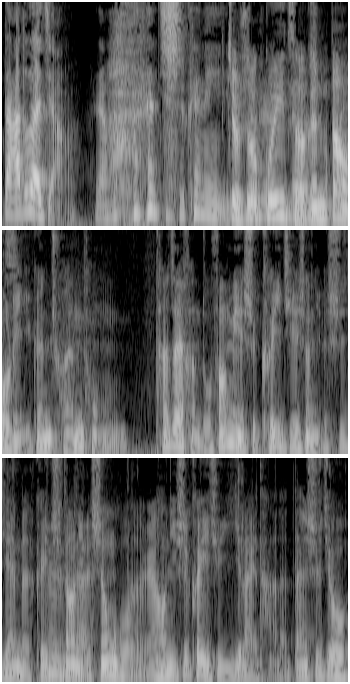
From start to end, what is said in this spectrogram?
大家都在讲，然后其实跟你 就是说规则跟道理跟传统，它在很多方面是可以节省你的时间的，可以指导你的生活的，然后你是可以去依赖它的。但是就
